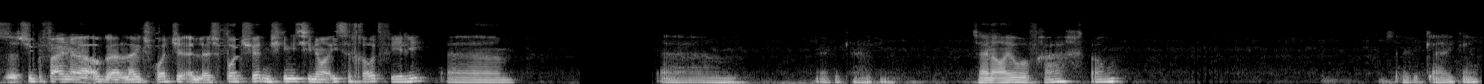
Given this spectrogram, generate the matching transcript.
Het is een super fijn, uh, ook een leuk sportje, een sportshirt. Misschien is hij nog iets te groot voor jullie. Um, um, even kijken. Er zijn al heel veel vragen gekomen. even kijken.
